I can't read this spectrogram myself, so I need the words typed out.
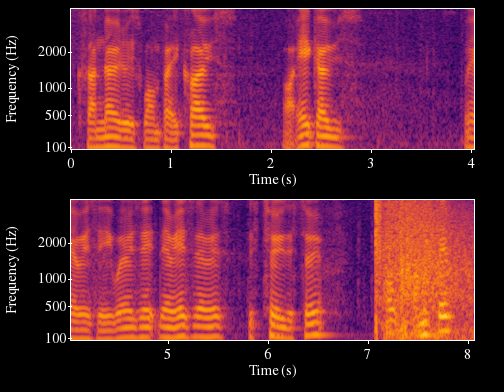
because I know there is one very close right here goes where is he where is it there is there is there's two there's two oh I missed him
